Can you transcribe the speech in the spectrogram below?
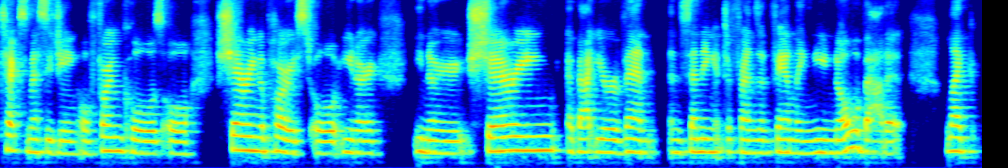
text messaging or phone calls or sharing a post or, you know, you know, sharing about your event and sending it to friends and family and you know about it, like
